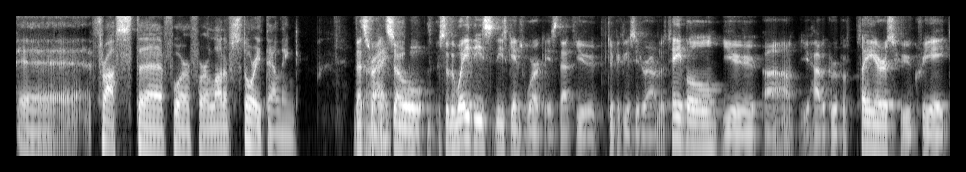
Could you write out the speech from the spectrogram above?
uh, thrust uh, for for a lot of storytelling. That's right. Right. So, so the way these these games work is that you typically sit around the table. You uh, you have a group of players who create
